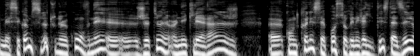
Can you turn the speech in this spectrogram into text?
mais c'est comme si là, tout d'un coup, on venait euh, jeter un, un éclairage euh, qu'on ne connaissait pas sur une réalité, c'est-à-dire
